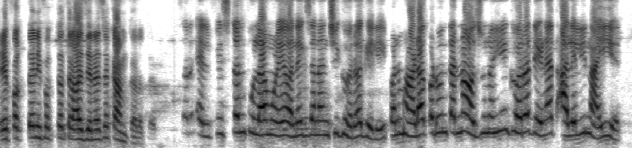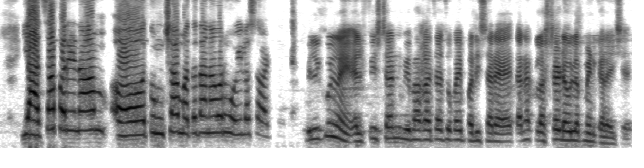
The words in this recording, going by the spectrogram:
हे फक्त आणि फक्त त्रास देण्याचं काम करत आहेत तर एल्फिस्टन पुलामुळे अनेक जणांची घरं गेली पण म्हाडाकडून त्यांना अजूनही घरं देण्यात आलेली नाहीयेत. याचा परिणाम तुमच्या मतदानावर होईल असं वाटतं? बिलकुल नाही. एल्फिस्टन विभागाचा जो काही परिसर आहे त्यांना क्लस्टर डेव्हलपमेंट करायचे आहे.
